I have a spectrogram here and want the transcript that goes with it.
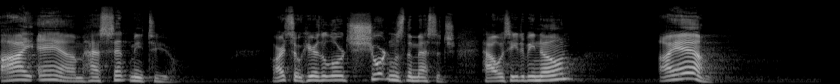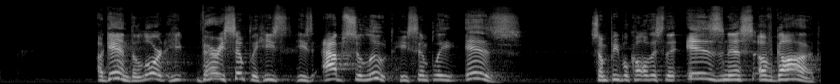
I am has sent me to you. All right, so here the Lord shortens the message. How is he to be known? I am. Again, the Lord, he very simply, he's, he's absolute. He simply is. Some people call this the isness of God.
